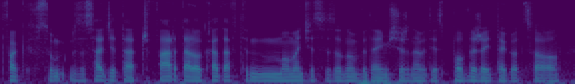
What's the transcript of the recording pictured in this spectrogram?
fakt w, sum- w zasadzie ta czwarta lokata w tym momencie sezonu wydaje mi się, że nawet jest powyżej tego, co E,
